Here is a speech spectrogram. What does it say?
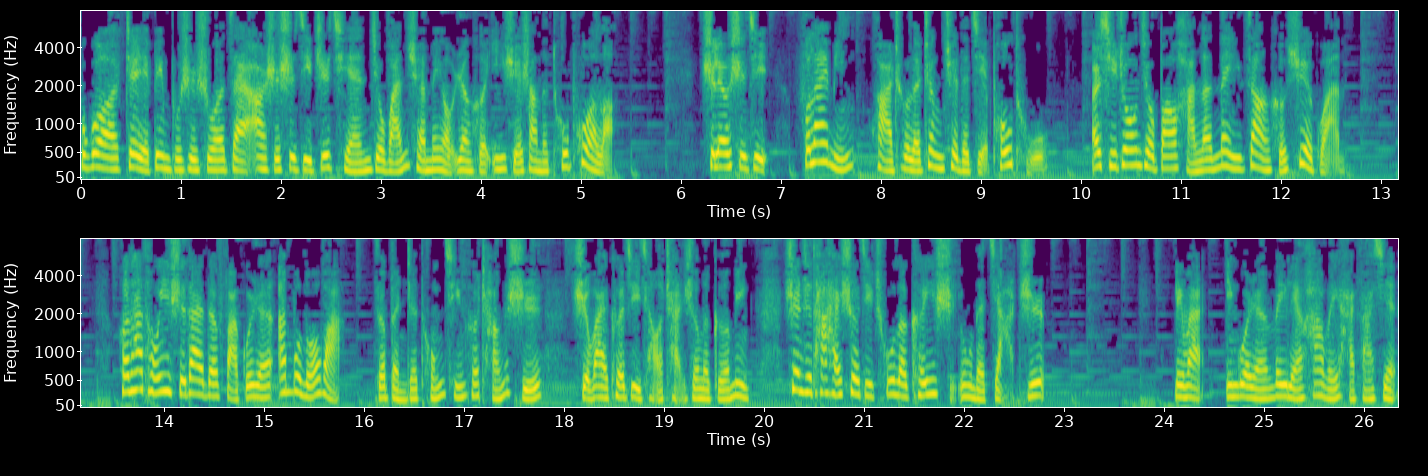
不过，这也并不是说在二十世纪之前就完全没有任何医学上的突破了。十六世纪，弗莱明画出了正确的解剖图，而其中就包含了内脏和血管。和他同一时代的法国人安布罗瓦则本着同情和常识，使外科技巧产生了革命，甚至他还设计出了可以使用的假肢。另外，英国人威廉哈维还发现，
